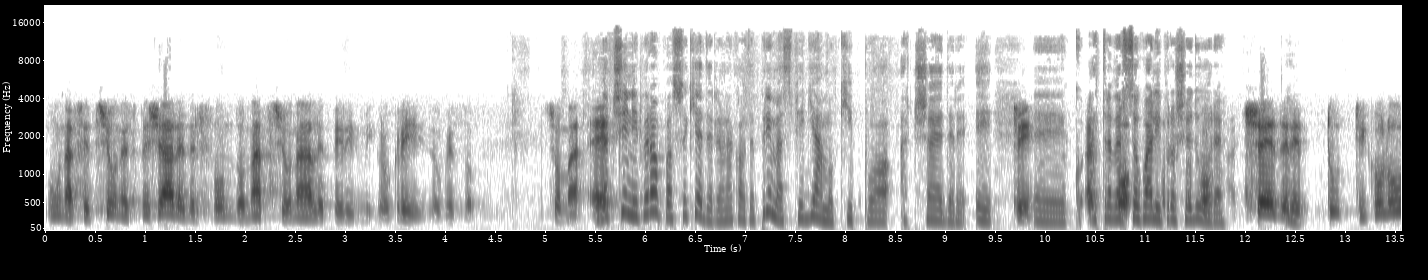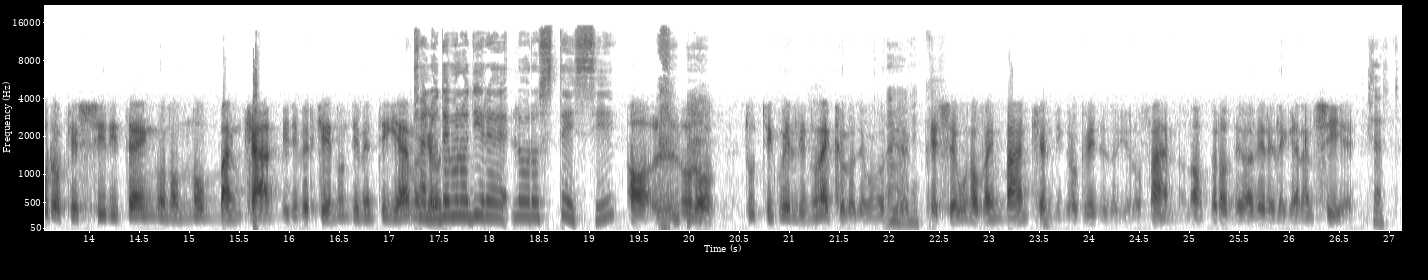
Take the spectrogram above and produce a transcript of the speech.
una sezione speciale del Fondo nazionale per il microcredito. Questo insomma è... Baccini, però posso chiedere una cosa, prima spieghiamo chi può accedere e sì. eh, attraverso po- quali procedure. Accedere mm. tutti coloro che si ritengono non bancabili, perché non dimentichiamo... Cioè lo devono dire loro stessi? No, loro, tutti quelli non è che lo devono dire, ah, ecco. perché se uno va in banca il microcredito glielo fanno, no, però deve avere le garanzie. Certo.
